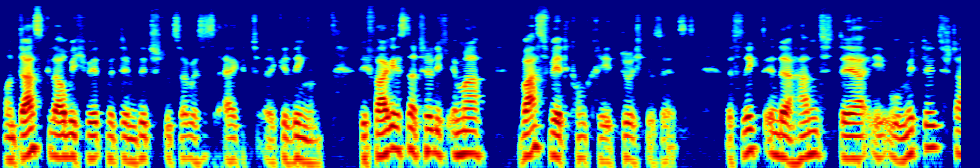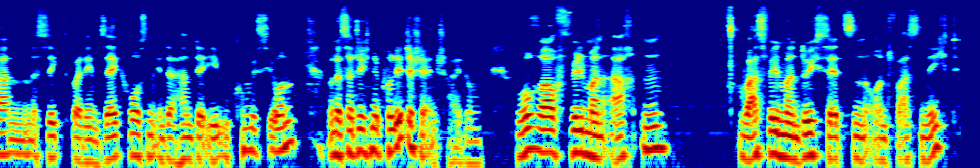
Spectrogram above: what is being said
Und das, glaube ich, wird mit dem Digital Services Act äh, gelingen. Die Frage ist natürlich immer, was wird konkret durchgesetzt? Es liegt in der Hand der EU-Mitgliedstaaten, es liegt bei den sehr großen in der Hand der EU-Kommission und das ist natürlich eine politische Entscheidung. Worauf will man achten? Was will man durchsetzen und was nicht.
